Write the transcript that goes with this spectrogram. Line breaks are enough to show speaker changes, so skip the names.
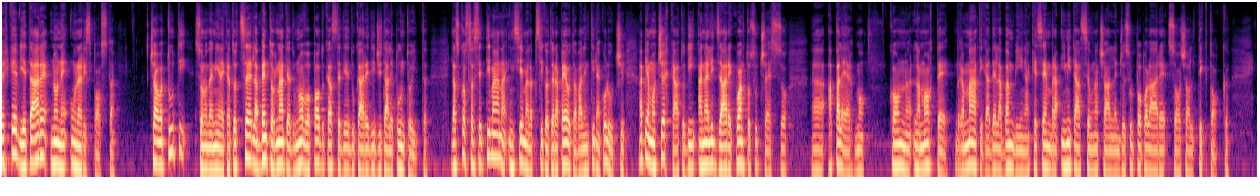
Perché vietare non è una risposta. Ciao a tutti, sono Daniele Catozzella, bentornati ad un nuovo podcast di educaredigitale.it. La scorsa settimana, insieme alla psicoterapeuta Valentina Colucci, abbiamo cercato di analizzare quanto successo uh, a Palermo con la morte drammatica della bambina che sembra imitasse una challenge sul popolare social TikTok.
